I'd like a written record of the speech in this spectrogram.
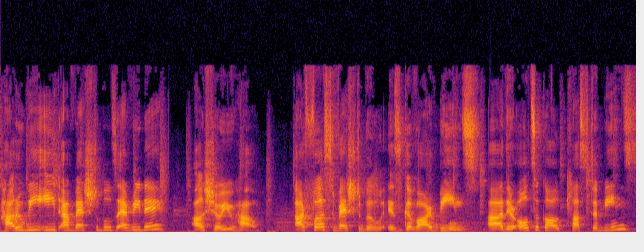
How do we eat our vegetables every day? I'll show you how. Our first vegetable is gawar beans. Uh, they're also called cluster beans,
